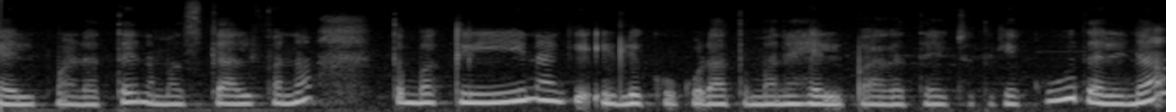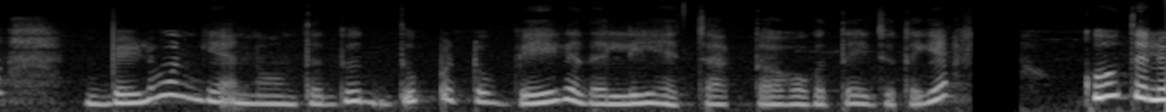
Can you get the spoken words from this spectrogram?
ಹೆಲ್ಪ್ ಮಾಡುತ್ತೆ. ನಮ್ಮ ಸ್ಕ್ಯಾಲ್ಫನ್ನು ತುಂಬ ಕ್ಲೀನಾಗಿ ಇಡಲಿಕ್ಕೂ ಕೂಡ ತುಂಬಾ ಹೆಲ್ಪ್ ಆಗುತ್ತೆ. ಜೊತೆಗೆ ಕೂದಲಿನ ಬೆಳವಣಿಗೆ ಅನ್ನುವಂಥದ್ದು ದುಪ್ಪಟ್ಟು ವೇಗದಲ್ಲಿ ಹೆಚ್ಚಾಗ್ತಾ ಹೋಗುತ್ತೆ. ಜೊತೆಗೆ ಕೂದಲು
